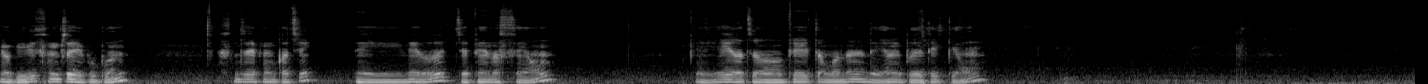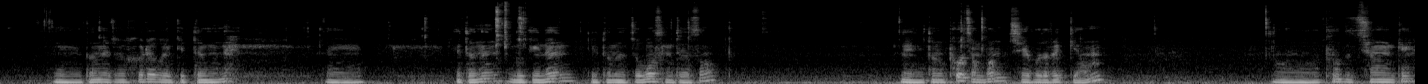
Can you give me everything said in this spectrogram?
여기 승자의 부분 승자의 부분까지 네, 매우 재패해놨어요. 네, 얘가 좀 비어있던 거는 네, 양해 보여드릴게요. 네, 땀에 좀 흐르고 있기 때문에 네, 일단은 무기는 일단은 접은 상태에서 네, 일단 포즈 한번 취해보도록 할게요. 어, 포즈 취하는 게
